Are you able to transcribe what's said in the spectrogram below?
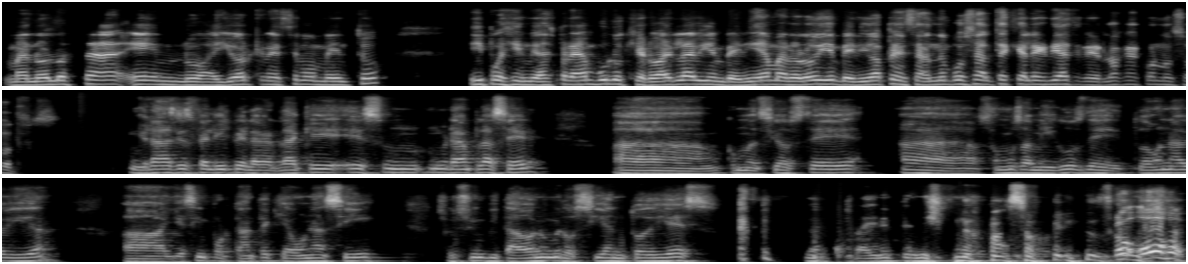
Manolo está en Nueva York en este momento. Y pues sin más preámbulo, quiero darle la bienvenida. Manolo, bienvenido a Pensando en Voz Alta. Qué alegría tenerlo acá con nosotros. Gracias, Felipe. La verdad que es un, gran placer. Uh, como decía usted, uh, somos amigos de toda una vida uh, y es importante que aún así soy su invitado número 110. para ir entendiendo más o menos no, ojo,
